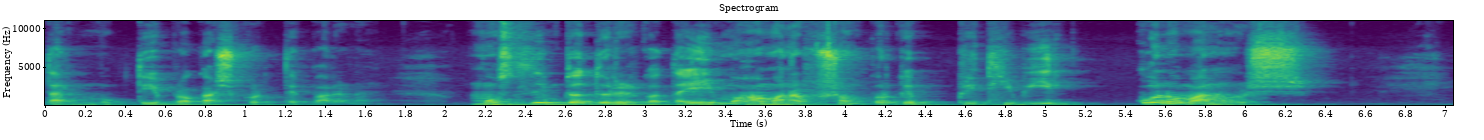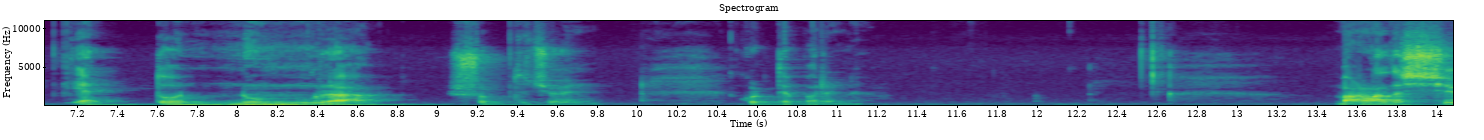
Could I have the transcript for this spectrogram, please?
তার মুখ দিয়ে প্রকাশ করতে পারে না। মুসলিম তো দূরের কথা, এই মহামানব সম্পর্কে পৃথিবীর কোনো মানুষ এত নোংরা শব্দ চয়ন করতে পারে না। বাংলাদেশে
